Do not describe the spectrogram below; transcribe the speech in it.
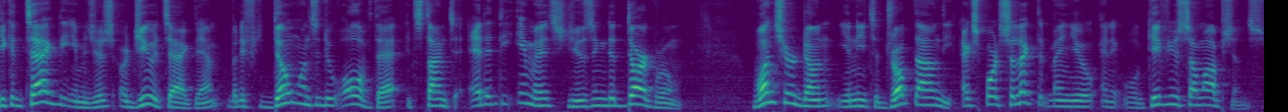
You can tag the images or geotag them, but if you don't want to do all of that, it's time to edit the image using the darkroom. Once you're done, you need to drop down the export selected menu and it will give you some options.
